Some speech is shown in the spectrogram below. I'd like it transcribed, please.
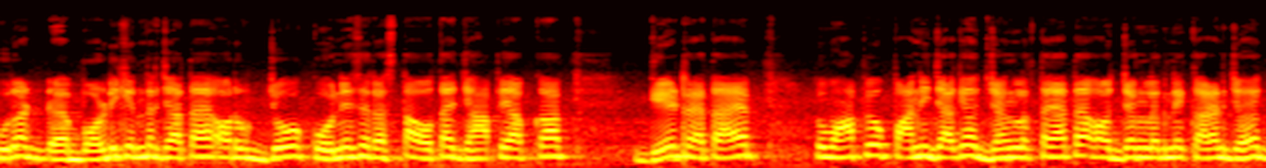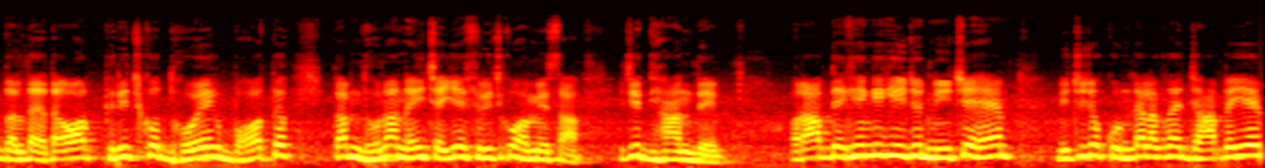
पूरा बॉडी के अंदर जाता है और जो कोने से रास्ता होता है, जहाँ पर आपका गेट रहता है तो वहाँ पे वो पानी जाके और जंग लगता जाता है और जंग लगने के कारण जो है गलता जाता है। और फ्रिज को धोए बहुत कम धोना नहीं चाहिए फ्रिज को हमेशा। इसे ध्यान दें। और आप देखेंगे कि जो नीचे है, नीचे जो कुंडा लगता है, जहाँ पे ये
